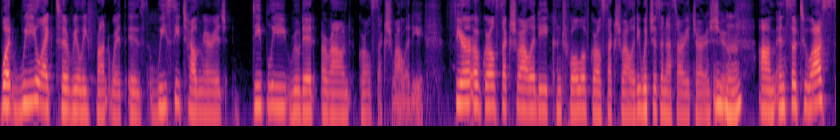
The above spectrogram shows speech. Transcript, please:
What we like to really front with is we see child marriage deeply rooted around girls' sexuality. Fear of girls' sexuality control of girls' sexuality which is an srhr issue. Um, and so to us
